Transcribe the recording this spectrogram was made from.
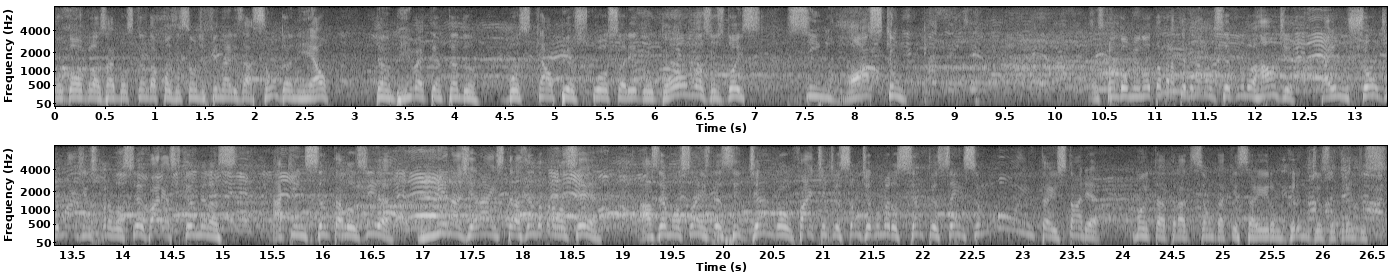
O Douglas vai buscando a posição de finalização, Daniel também vai tentando buscar o pescoço ali do Douglas. Os dois se enroscam. Restando um minuto para terminar o segundo round. Tá aí um show de imagens para você, várias câmeras aqui em Santa Luzia, Minas Gerais, trazendo para você as emoções desse Jungle Fight edição de número 106. Muita história, muita tradição. Daqui saíram grandes e grandes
